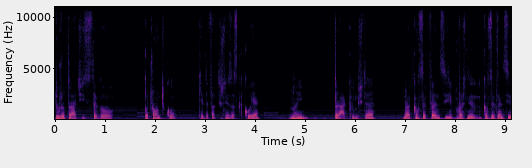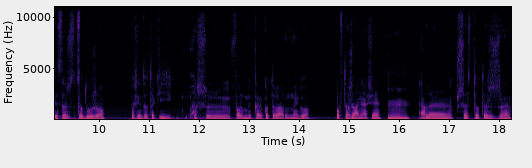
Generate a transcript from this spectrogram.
dużo traci z tego początku, kiedy faktycznie zaskakuje. No i brak, myślę, brak konsekwencji. Właśnie konsekwencji jest aż za dużo, właśnie do takiej aż y, formy karykaturalnego powtarzania się mhm. ale przez to też, że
